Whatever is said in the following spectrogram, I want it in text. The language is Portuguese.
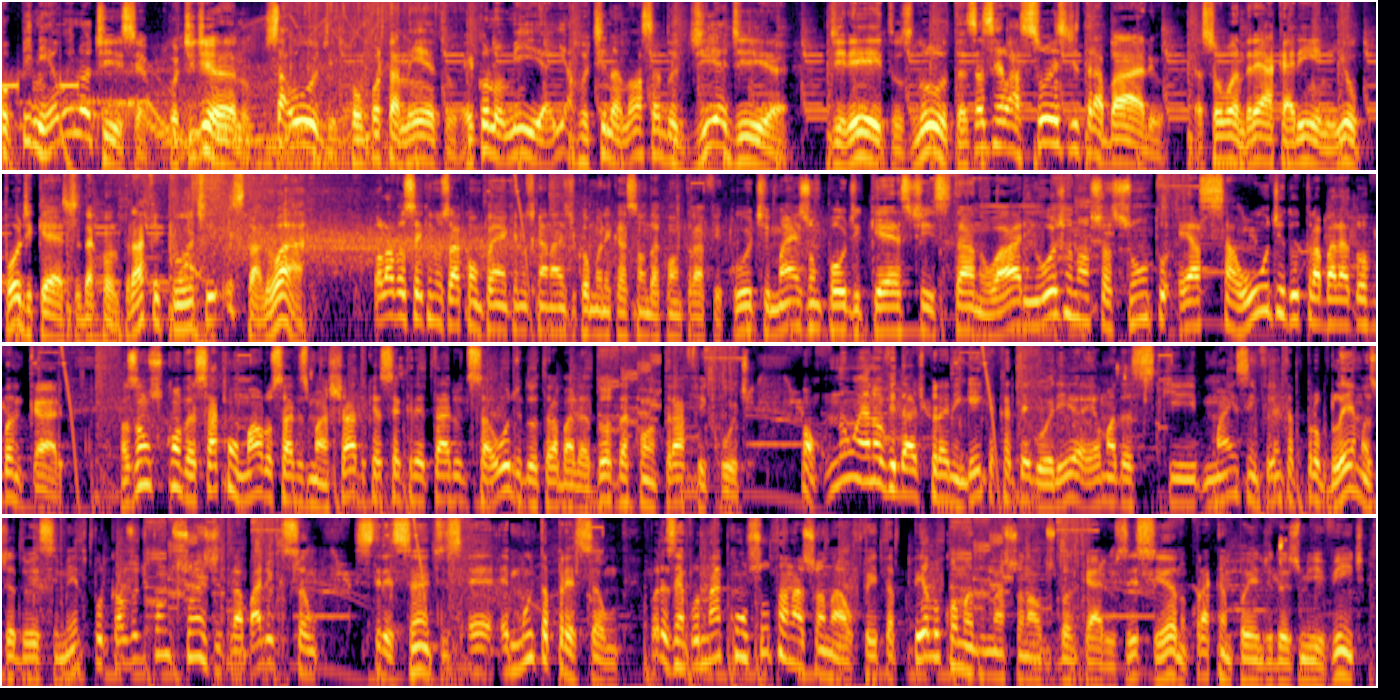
Opinião e notícia, cotidiano, saúde, comportamento, economia e a rotina nossa do dia a dia. Direitos, lutas, as relações de trabalho. Eu sou o André Acarini e o podcast da Contraficute está no ar. Olá, você que nos acompanha aqui nos canais de comunicação da Contraficute. Mais um podcast está no ar e hoje o nosso assunto é a saúde do trabalhador bancário. Nós vamos conversar com o Mauro Salles Machado, que é secretário de Saúde do Trabalhador da Contraficute. Bom, não é novidade para ninguém que a categoria é uma das que mais enfrenta problemas de adoecimento por causa de condições de trabalho que são estressantes, é, é muita pressão. Por exemplo, na consulta nacional feita pelo Comando Nacional dos Bancários esse ano, para a campanha de 2020,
